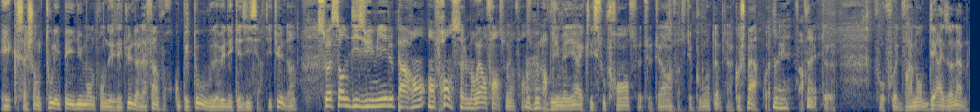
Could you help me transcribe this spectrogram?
et que sachant que tous les pays du monde font des études, à la fin vous recoupez tout, vous avez des quasi-certitudes. Hein. 78 000 par an en France seulement. Oui, en France, oui, en France. Uh-huh. Alors vous imaginez avec les souffrances, etc. Enfin, c'est épouvantable, c'est un cauchemar, quoi. Enfin, euh, faut, être, vraiment déraisonnable.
